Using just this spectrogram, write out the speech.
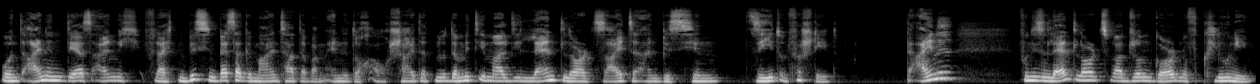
und einen, der es eigentlich vielleicht ein bisschen besser gemeint hat, aber am Ende doch auch scheitert, nur damit ihr mal die Landlord-Seite ein bisschen seht und versteht. Der eine von diesen Landlords war John Gordon of Cluny.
